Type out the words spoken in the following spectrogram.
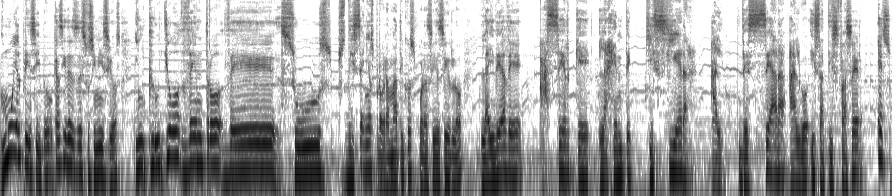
muy al principio, casi desde sus inicios, incluyó dentro de sus pues, diseños programáticos, por así decirlo, la idea de hacer que la gente quisiera algo, deseara algo y satisfacer eso,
